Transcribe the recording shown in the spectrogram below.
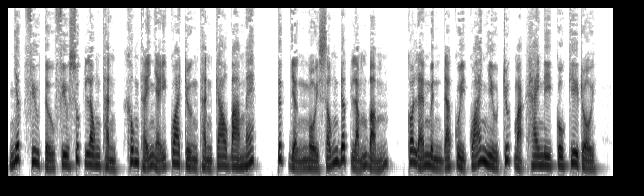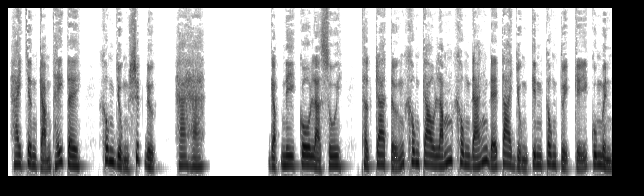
nhất phiêu tự phiêu xuất Long Thành, không thể nhảy qua trường thành cao 3 mét, tức giận ngồi sống đất lẩm bẩm, có lẽ mình đã quỳ quá nhiều trước mặt hai ni cô kia rồi, hai chân cảm thấy tê, không dùng sức được, ha ha. Gặp ni cô là xui, thật ra tưởng không cao lắm không đáng để ta dùng kinh công tuyệt kỹ của mình,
